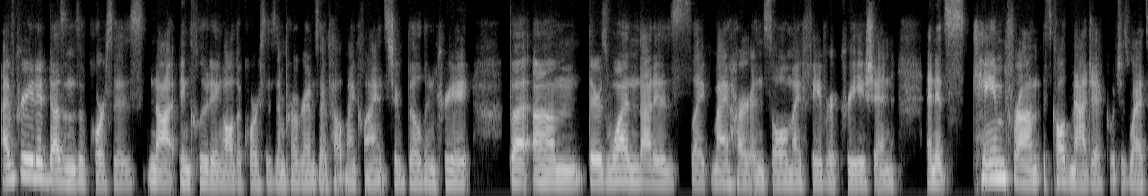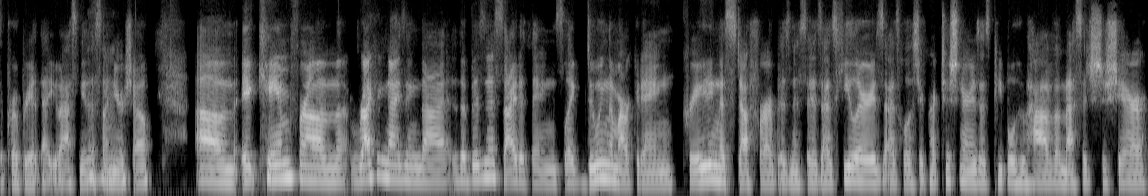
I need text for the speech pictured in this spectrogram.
I've created dozens of courses, not including all the courses and programs I've helped my clients to build and create. But um, there's one that is like my heart and soul, my favorite creation. And it's came from, it's called Magic, which is why it's appropriate that you asked me this mm-hmm. on your show. Um, it came from recognizing that the business side of things, like doing the marketing, creating this stuff for our businesses as healers, as holistic practitioners, as people who have a message to share,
